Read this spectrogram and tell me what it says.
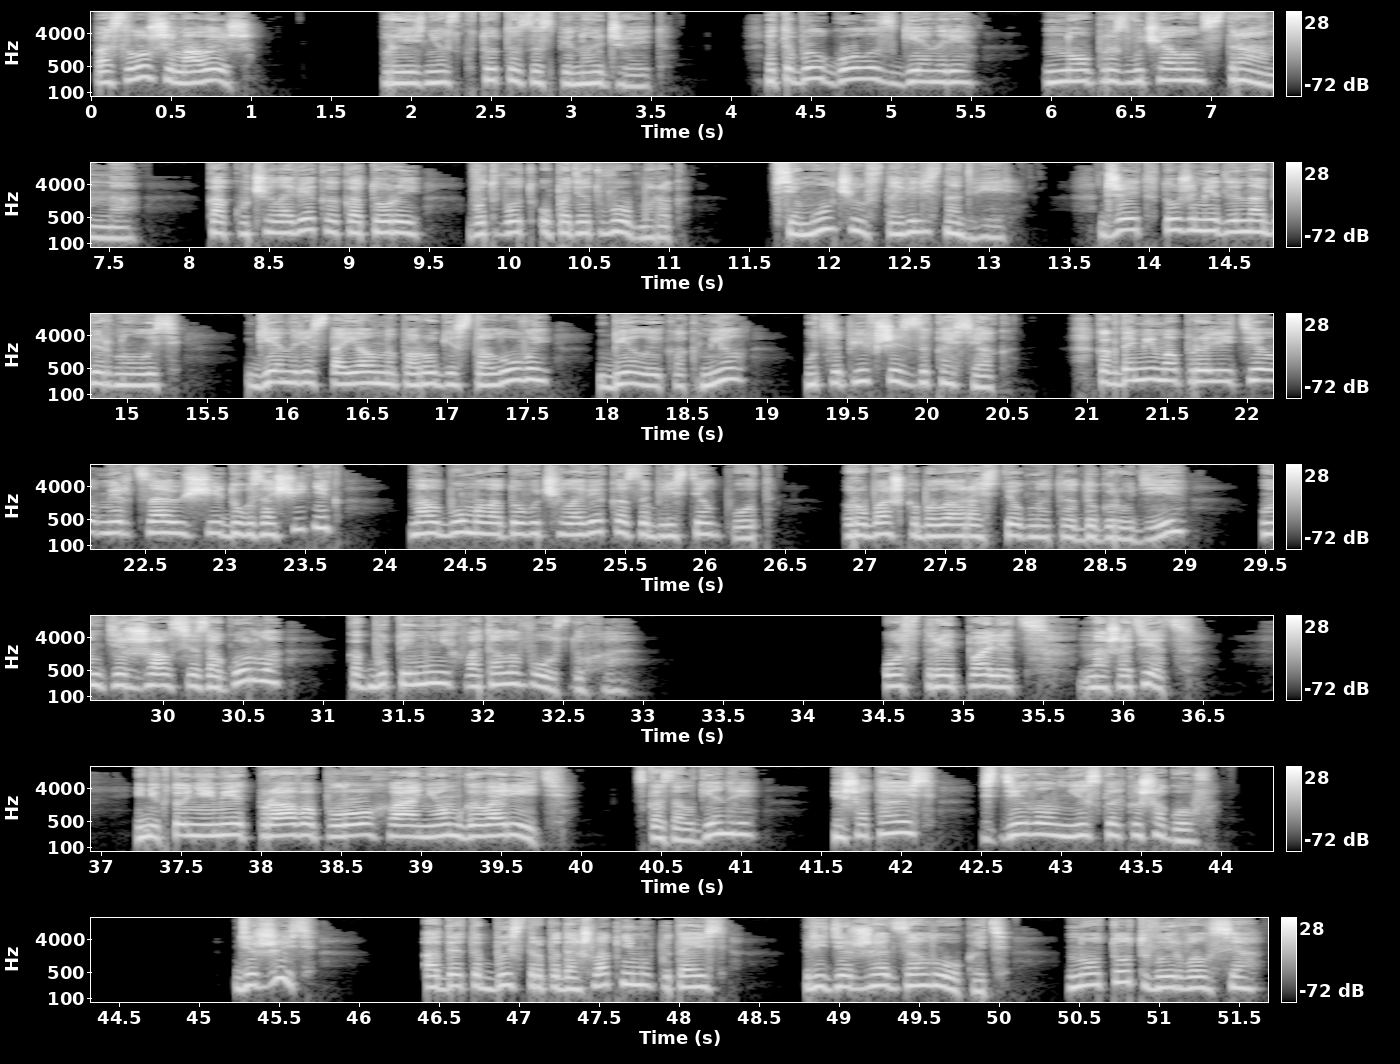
«Послушай, малыш», — произнес кто-то за спиной Джейд. Это был голос Генри, но прозвучал он странно, как у человека, который вот-вот упадет в обморок. Все молча уставились на дверь. Джейд тоже медленно обернулась. Генри стоял на пороге столовой, белый как мел, уцепившись за косяк. Когда мимо пролетел мерцающий дух-защитник, на лбу молодого человека заблестел пот. Рубашка была расстегнута до груди, он держался за горло, как будто ему не хватало воздуха. «Острый палец — наш отец, и никто не имеет права плохо о нем говорить», — сказал Генри и, шатаясь, сделал несколько шагов. «Держись!» Адетта быстро подошла к нему, пытаясь придержать за локоть, но тот вырвался.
